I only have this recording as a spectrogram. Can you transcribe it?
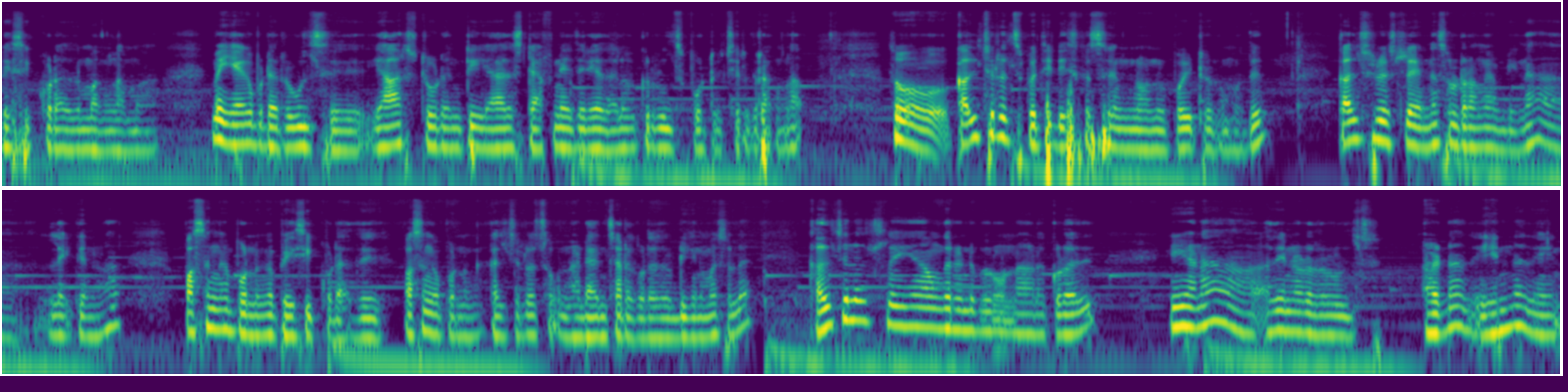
பேசிக்கூடாதுமாங்களாமா இதுமாதிரி ஏகப்பட்ட ரூல்ஸு யார் ஸ்டூடெண்ட்டு யார் ஸ்டாஃப்னே தெரியாத அளவுக்கு ரூல்ஸ் போட்டு வச்சுருக்குறாங்களாம். ஸோ கல்ச்சுரல்ஸ் பற்றி டிஸ்கஷன் ஒன்று போயிட்டு இருக்கும்போது கல்ச்சுரல்ஸில் என்ன சொல்கிறாங்க அப்படின்னா லைக் என்னென்னா பசங்க பொண்ணுங்க பேசிக்கூடாது. பசங்க பொண்ணுங்க கல்ச்சுரல்ஸ் ஒன்றா டான்ஸ் ஆடக்கூடாது அப்படிங்கிற மாதிரி சொல்ல கல்ச்சுரல்ஸில் ஏன் அவங்க ரெண்டு பேரும் ஒன்றா ஆடக்கூடாது? ஏன்னா அது என்னோடய ரூல்ஸ் அப்படின்னா அது என்னது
